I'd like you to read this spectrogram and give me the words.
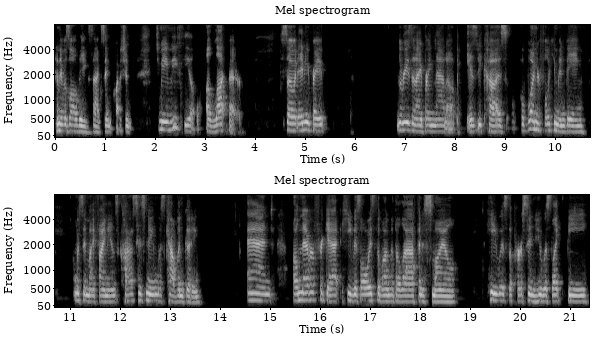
And it was all the exact same question, which made me feel a lot better. So, at any rate, the reason I bring that up is because a wonderful human being was in my finance class. His name was Calvin Gooding. And I'll never forget, he was always the one with a laugh and a smile. He was the person who was like me,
